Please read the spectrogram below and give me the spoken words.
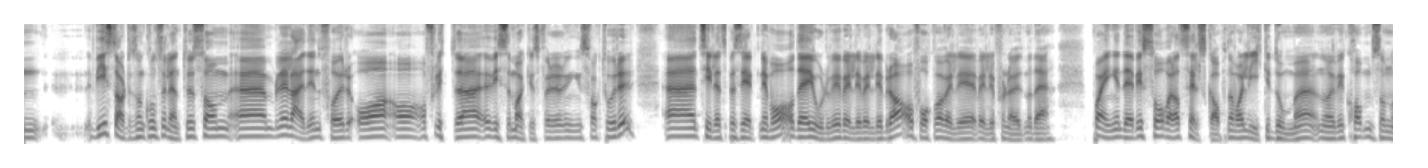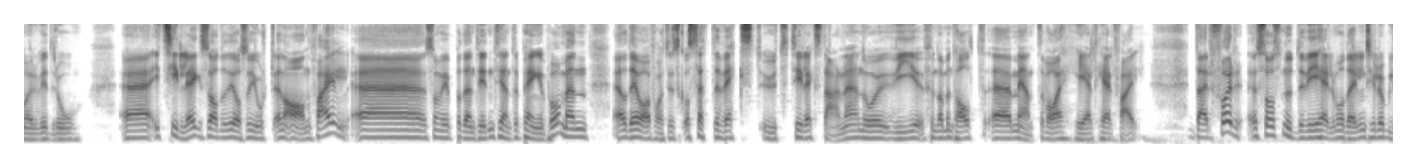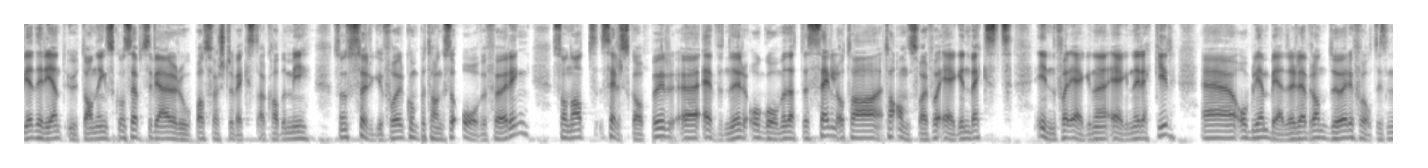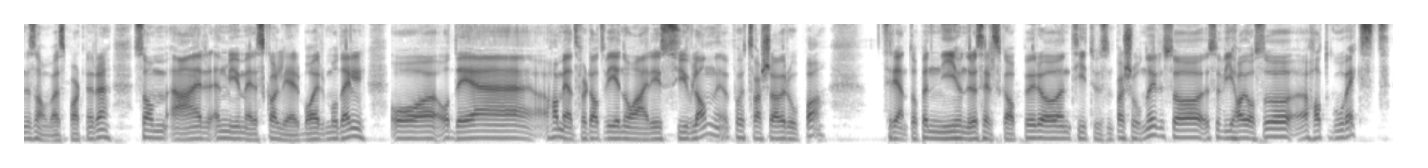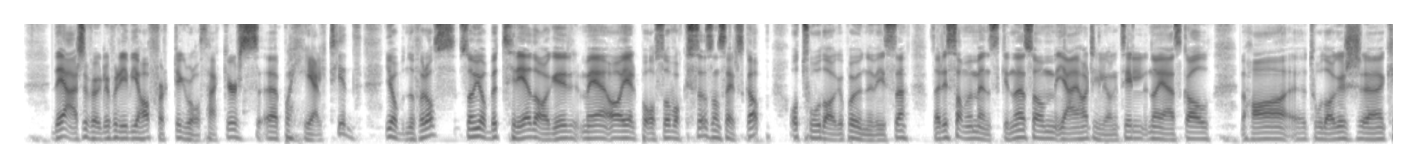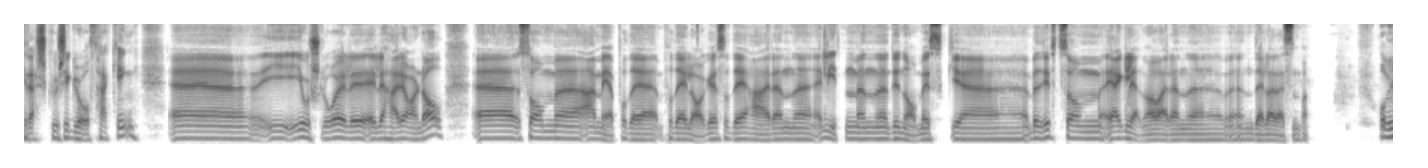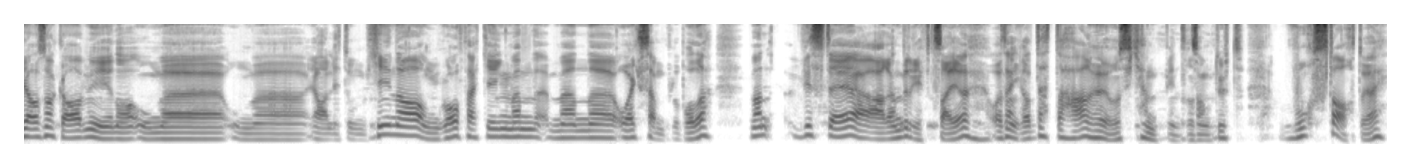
vi startet som konsulenthus som uh, ble leid inn for å, å, å flytte visse markedsføringsfaktorer eh, til et spesielt nivå, og det gjorde vi veldig veldig bra, og folk var veldig, veldig fornøyd med det. Poenget det vi så, var at selskapene var like dumme når vi kom som når vi dro. Eh, I tillegg så hadde de også gjort en annen feil, eh, som vi på den tiden tjente penger på, men og det var faktisk å sette vekst ut til eksterne, noe vi fundamentalt eh, mente var helt, helt feil. Derfor så snudde vi hele modellen til å bli et rent utdanningskonsept, så vi er Europas første vekstakademi, som sørger for kompetanseoverføring, sånn at selskaper evner å gå med dette selv og ta, ta ansvar for egen vekst innenfor egne, egne rekker, og bli en bedre leverandør i forhold til sine samarbeidspartnere, som er en mye mer skalerbar modell og, og, det har medført at vi nå er i syv land på tvers av Europa. Trent opp en 900 selskaper og en 10 000 personer, så, så vi har jo også hatt god vekst. Det er selvfølgelig fordi vi har 40 growth hackers eh, på heltid jobbende for oss, som jobber tre dager med å hjelpe oss å vokse som selskap, og to dager på å undervise. Det er de samme menneskene som jeg har tilgang til når jeg skal ha eh, to dagers eh, krasjkurs i growth hacking eh, i, i, Oslo eller, eller, her i Arendal, eh, som er med på det, på det, laget. Så det er en, en liten, men dynamisk eh, bedrift som jeg gleder meg å være en, en del av reisen på. Og vi har snakka mye nå om, eh, om, eh, ja, litt om Kina, om growth hacking men, men, eh, og eksempler på det. Men hvis det er en bedriftseier og jeg tenker at dette her høres kjempeinteressant ut, hvor starter jeg?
